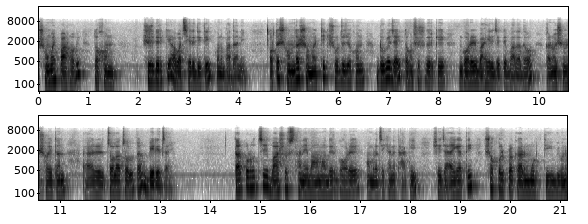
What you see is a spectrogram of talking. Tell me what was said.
সময় পার হবে, তখন শিশুদেরকে আবার ছেড়ে দিতে কোনো বাধা নেই। অর্থাৎ সন্ধ্যার সময় ঠিক সূর্য যখন ডুবে যায়, তখন শিশুদেরকে ঘরের বাইরে যেতে বাধা দেওয়া, কারণ ওই সময় শয়তান চলাচলটা বেড়ে যায়। তারপর হচ্ছে বাসস্থানে বা আমাদের ঘরে আমরা যেখানে থাকি, সেই জায়গাতে সকল প্রকার মূর্তি, বিভিন্ন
